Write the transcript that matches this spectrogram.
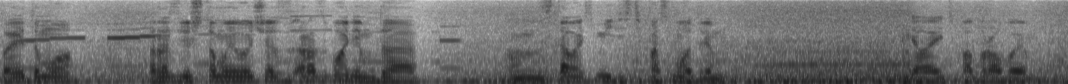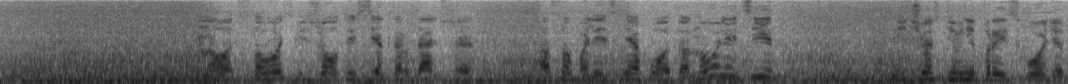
Поэтому разве что мы его сейчас разгоним до 180, посмотрим. Давайте попробуем. Ну вот 180, желтый сектор, дальше особо лезть неохота. Ну, летит, ничего с ним не происходит.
